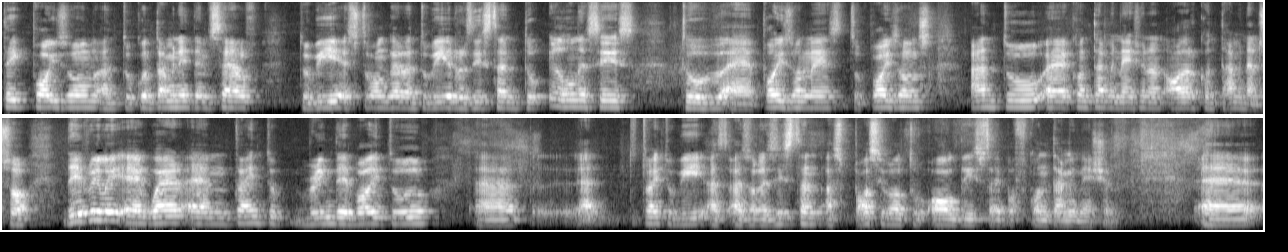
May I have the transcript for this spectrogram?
take poison and to contaminate themselves to be stronger and to be resistant to illnesses, to uh, poisonous, to poisons and to uh, contamination and other contaminants. So they really uh, were um, trying to bring the body uh, to try to be as, as resistant as possible to all this type of contamination. Uh,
